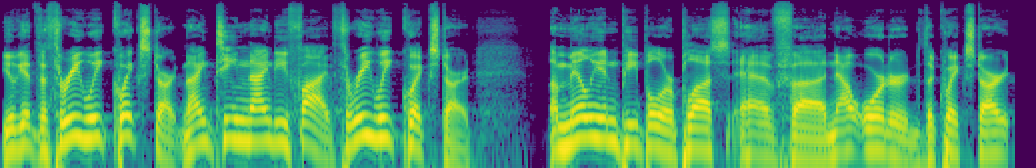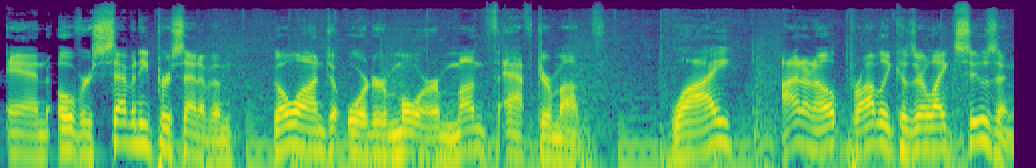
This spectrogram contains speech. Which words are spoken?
You'll get the three week quick start, 1995, three week quick start. A million people or plus have uh, now ordered the quick start, and over 70% of them go on to order more month after month. Why? I don't know. Probably because they're like Susan.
